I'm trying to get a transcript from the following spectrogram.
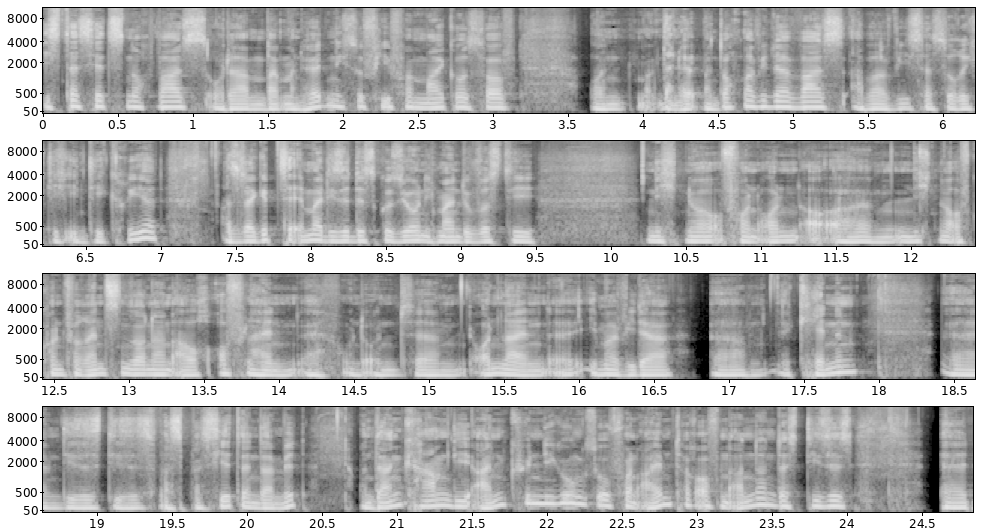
Ist das jetzt noch was? Oder man hört nicht so viel von Microsoft und dann hört man doch mal wieder was, aber wie ist das so richtig integriert? Also da gibt es ja immer diese Diskussion, ich meine, du wirst die nicht nur von on, äh, nicht nur auf Konferenzen, sondern auch offline äh, und, und ähm, online äh, immer wieder äh, kennen. Äh, dieses, dieses, was passiert denn damit? Und dann kam die Ankündigung so von einem Tag auf den anderen, dass dieses äh,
